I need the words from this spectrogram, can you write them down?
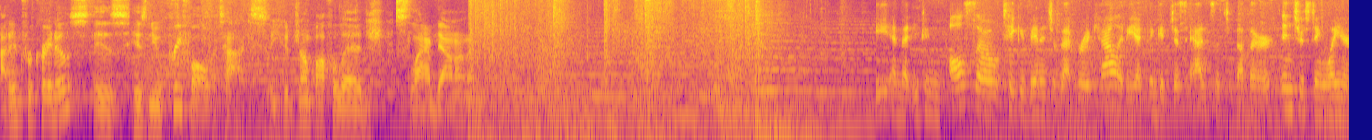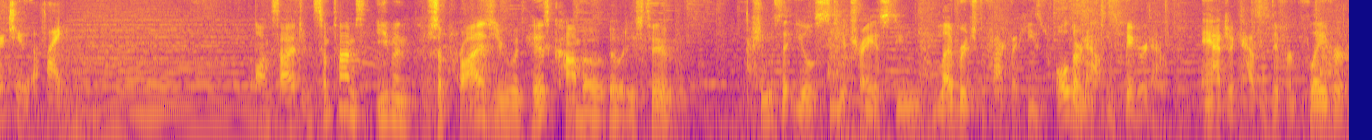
Added for Kratos is his new pre-fall attacks. You could jump off a ledge, slam down on him. And that you can also take advantage of that verticality, I think it just adds such another interesting layer to a fight. Alongside you, and sometimes even surprise you with his combo abilities too. Actions that you'll see Atreus do leverage the fact that he's older now, he's bigger now. And magic has a different flavor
